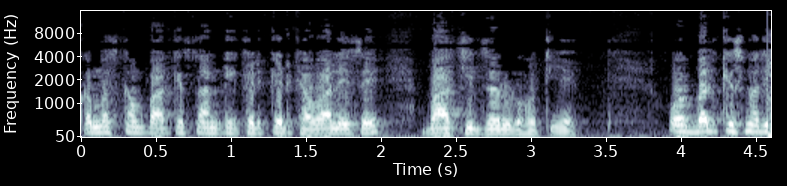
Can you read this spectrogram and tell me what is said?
कम अज कम पाकिस्तान के क्रिकेट के हवाले से बातचीत ज़रूर होती है। और बदकिस्मती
